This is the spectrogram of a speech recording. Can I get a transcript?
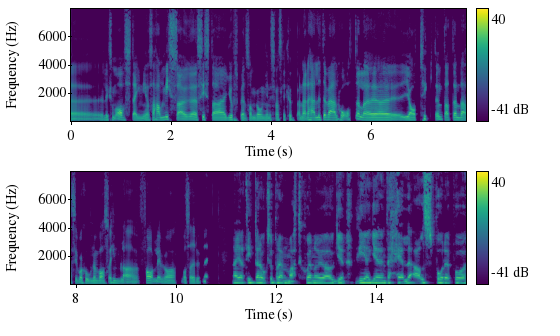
eh, liksom avstängningen. Så han missar eh, sista gruppspelsomgången i Svenska Cupen. Är det här lite väl hårt eller? Jag tyckte inte att den där situationen var så himla farlig. Vad, vad säger du? Nej när jag tittade också på den matchen och jag reagerade inte heller alls på det på,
